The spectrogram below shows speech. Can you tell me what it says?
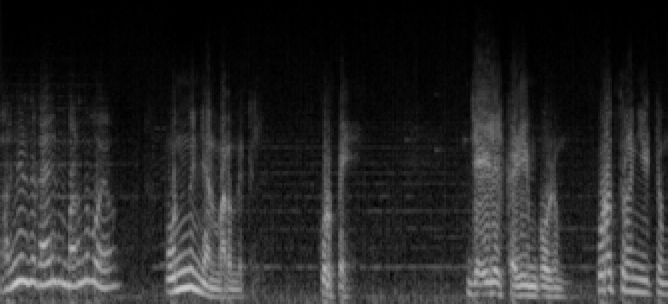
പറഞ്ഞിരുന്ന കാര്യങ്ങൾ മറന്നുപോയോ? ഒന്നും ഞാൻ മറന്നിട്ടില്ല. കുറുപ്പേ ജയിലിൽ കഴിയുമ്പോഴും പുറത്തിറങ്ങിയിട്ടും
